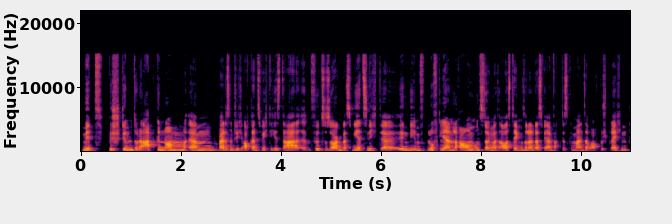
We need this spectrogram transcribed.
mit bestimmt oder abgenommen, ähm, weil das natürlich auch ganz wichtig ist, dafür äh, zu sorgen, dass wir jetzt nicht äh, irgendwie im luftleeren Raum uns da irgendwas ausdenken, sondern dass wir einfach das gemeinsam auch besprechen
